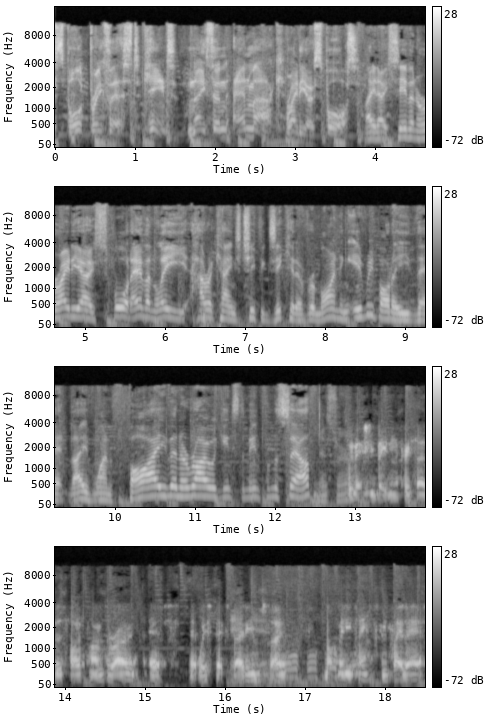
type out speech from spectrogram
Sport Breakfast. Kent, Nathan, and Mark. Radio Sport. 807 Radio Sport. Avan Lee, Hurricanes chief executive, reminding everybody that they've won five in a row against the men from the south. That's right. We've actually beaten the Crusaders five times in a row at, at Westpac Stadium, so not many teams can say that.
